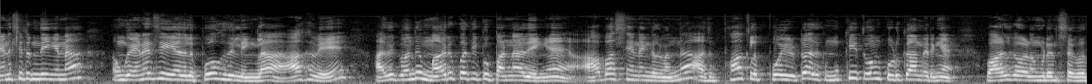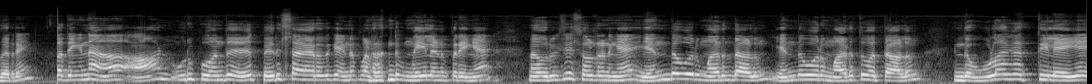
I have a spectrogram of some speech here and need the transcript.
நினச்சிட்டு இருந்தீங்கன்னா உங்கள் எனர்ஜி அதில் போகுது இல்லைங்களா? ஆகவே அதுக்கு வந்து மறுபதிப்பு பண்ணாதீங்க. ஆபாச எண்ணங்கள் வந்தால் அது பார்க்கல போயிட்டு அதுக்கு முக்கியத்துவம் கொடுக்காம இருங்க. வாழ்க வளமுடன் சகோதரன் பார்த்தீங்கன்னா ஆண் உறுப்பு வந்து பெருசாகிறதுக்கு என்ன பண்ணுறதுன்னு மெயில் அனுப்புகிறீங்க நான் ஒரு விஷயம் சொல்கிறேனுங்க எந்த ஒரு மருந்தாலும் எந்த ஒரு மருத்துவத்தாலும் இந்த உலகத்திலேயே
